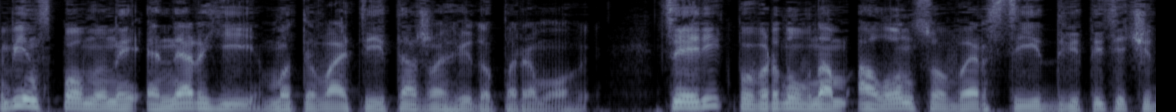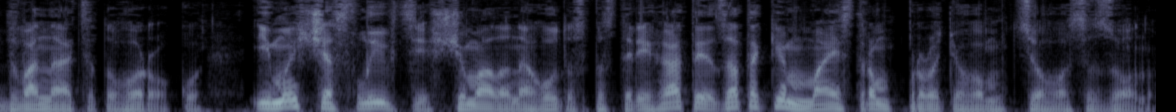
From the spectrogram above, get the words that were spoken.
Він сповнений енергії, мотивації та жаги до перемоги. Цей рік повернув нам Алонсо версії 2012 року, і ми щасливці, що мали нагоду спостерігати за таким майстром протягом цього сезону.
